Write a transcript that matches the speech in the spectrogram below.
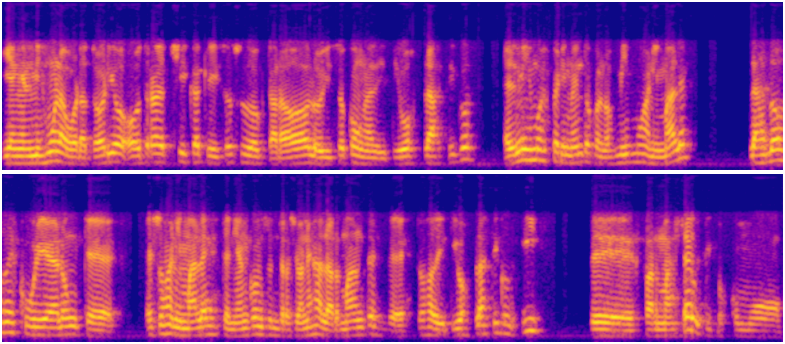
y en el mismo laboratorio otra chica que hizo su doctorado lo hizo con aditivos plásticos, el mismo experimento con los mismos animales. Las dos descubrieron que esos animales tenían concentraciones alarmantes de estos aditivos plásticos y de farmacéuticos como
